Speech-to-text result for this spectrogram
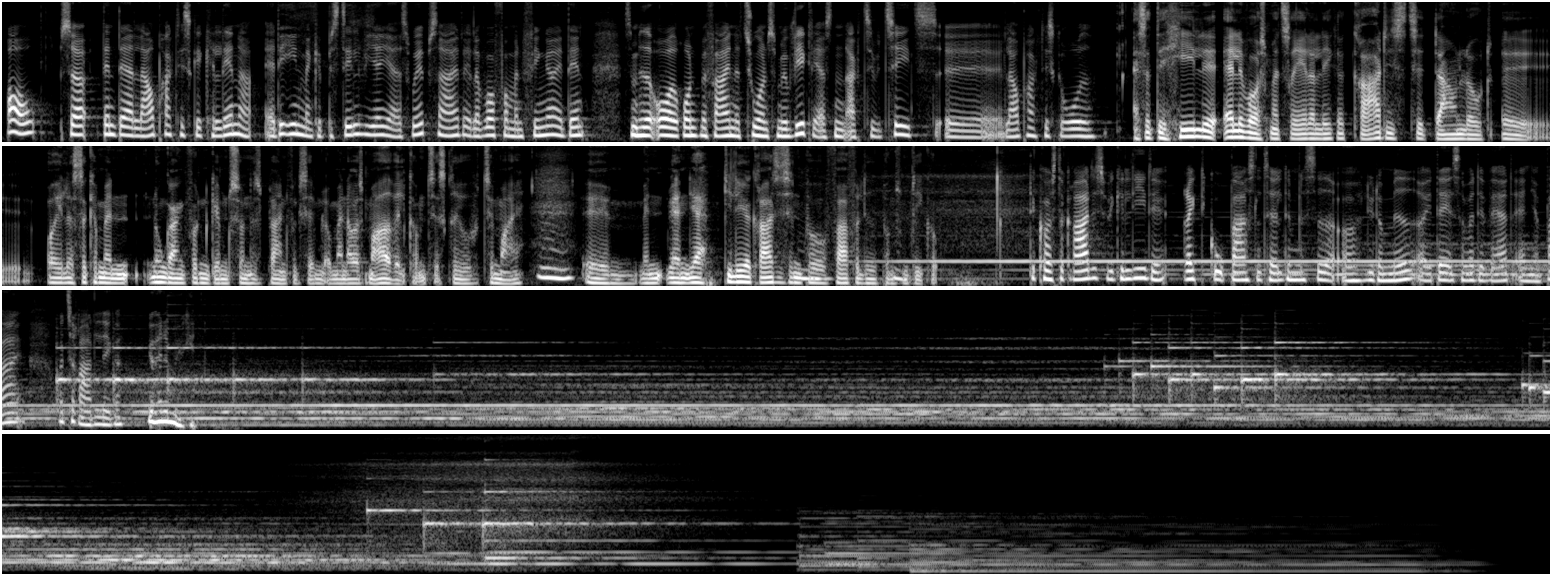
Og så den der lavpraktiske kalender, er det en, man kan bestille via jeres website, eller hvor får man fingre i den, som hedder Året rundt med far i naturen, som jo virkelig er sådan en aktivitets øh, lavpraktiske råd? Altså det hele, alle vores materialer ligger gratis til download, øh, og ellers så kan man nogle gange få den gennem sundhedsplejen for eksempel, og man er også meget velkommen til at skrive til mig. Mm. Øh, men, men ja, de ligger gratis inde mm. på farforledet.dk. Det koster gratis, vi kan lide det. Rigtig god barsel til alle dem, der sidder og lytter med, og i dag så var det vært Anja Bay og tilrettelægger Johanne Myggen.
